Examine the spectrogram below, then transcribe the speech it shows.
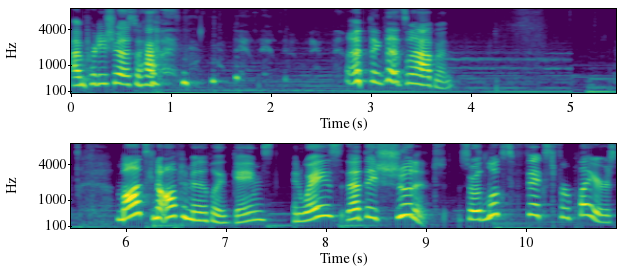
I'm pretty sure that's what happened. I think that's what happened. Mods can often manipulate games in ways that they shouldn't, so it looks fixed for players,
